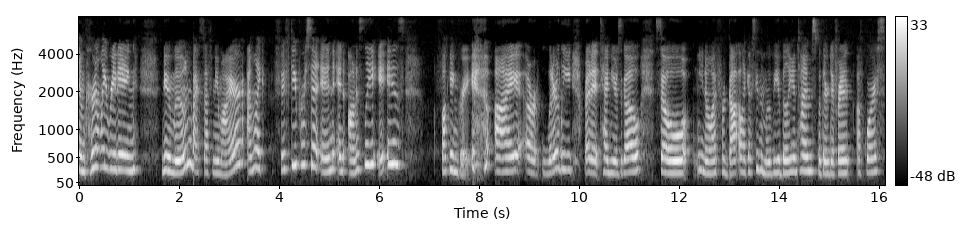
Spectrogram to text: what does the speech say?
I'm currently reading New Moon by Stephenie Meyer. I'm like 50% in and honestly it is fucking great. I or literally read it 10 years ago. So, you know, I forgot, like I've seen the movie a billion times, but they're different, of course.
